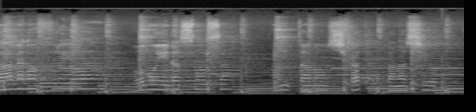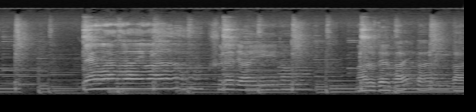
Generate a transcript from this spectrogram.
雨の降る夜は思い出すのさあんたの仕方話を。電話ぐらいはくれりゃいいのまるでバイバイバイ。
